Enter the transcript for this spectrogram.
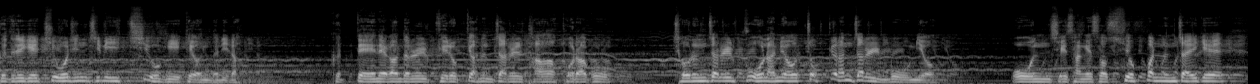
그들에게 주어진 짐이 치욕이 되었느니라. 그때 내가 너를 괴롭게 하는 자를 다 보라고 저는 자를 구원하며 쫓겨난 자를 모으며 온 세상에서 수욕받는 자에게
